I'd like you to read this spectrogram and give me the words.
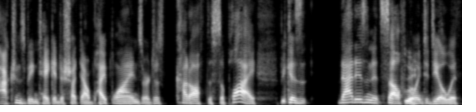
actions being taken to shut down pipelines or just cut off the supply because that isn't itself well, going to deal with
